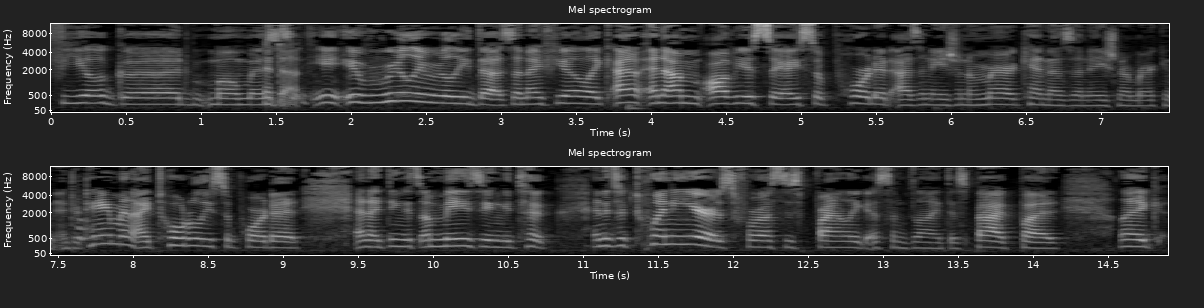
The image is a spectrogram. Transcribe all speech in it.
feel good moments. It. It, it really, really does. And I feel like, and, and I'm obviously I support it as an Asian American, as an Asian American entertainment. I totally support it, and I think it's amazing. It took and it took 20 years for us to finally get something like this back, but like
